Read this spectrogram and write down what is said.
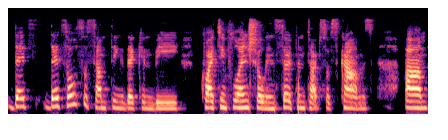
that's that's also something that can be quite influential in certain types of scams. Um,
